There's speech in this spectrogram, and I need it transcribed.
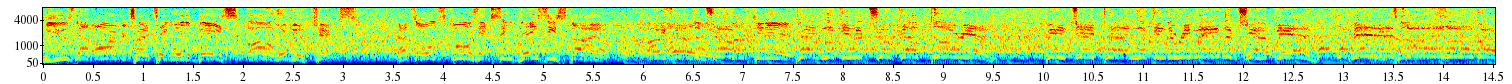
He used that arm to try to take away the base. Oh, look at the kicks. That's old school Rickson Gracie style. Oh, he's got the oh, choke. Sucked it in. Penn looking to choke out Florian. BJ Penn looking to remain the champion. It is all over.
